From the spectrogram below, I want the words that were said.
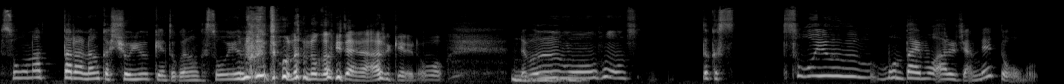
そうなったらなんか所有権とかなんかそういうのはどうなのかみたいなのあるけれども。でももうほんだからそそういう問題もあるじゃんねと思う。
